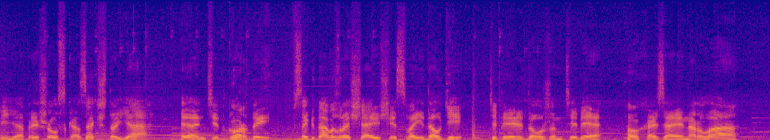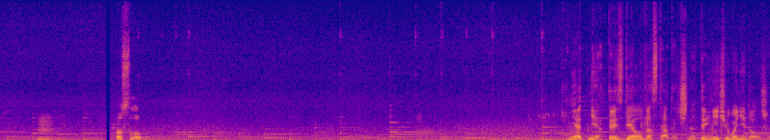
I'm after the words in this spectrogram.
Я пришел сказать, что я, Эантит Гордый, всегда возвращающий свои долги, теперь должен тебе, о хозяин Орла, м, услугу. Нет-нет, ты сделал достаточно. Ты ничего не должен.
